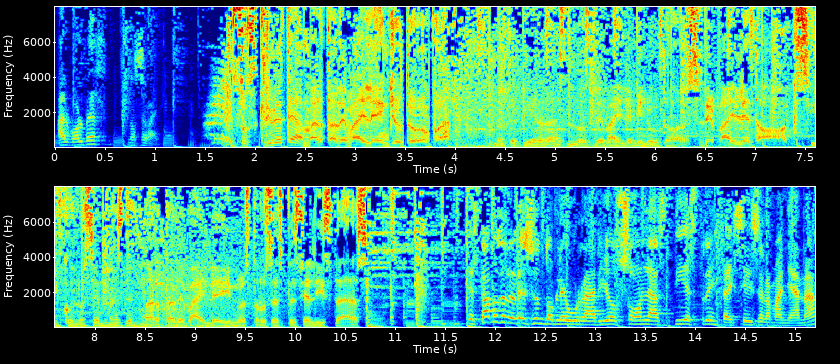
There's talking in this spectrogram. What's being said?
Al volver, no se vayan. Suscríbete a Marta de Baile en YouTube. No te pierdas los de Baile Minutos, de Baile Talks y conoce más de Marta de Baile y nuestros especialistas. Estamos de regreso en W Radio, son las 10.36 de la mañana.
